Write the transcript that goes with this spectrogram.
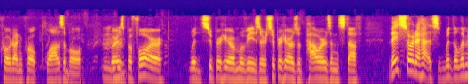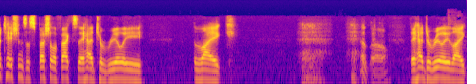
quote unquote plausible. Mhm. Whereas before, with superhero movies or superheroes with powers and stuff, they sort of has with the limitations of special effects, they had to really like hello they had to really like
